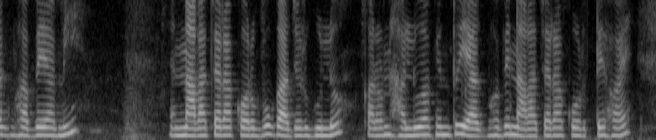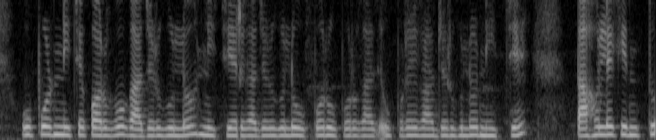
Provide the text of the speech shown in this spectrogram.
একভাবে আমি নাড়াচাড়া করব গাজরগুলো। কারণ হালুয়া কিন্তু একভাবে নাড়াচাড়া করতে হয়। উপর নিচে করব গাজরগুলো, নিচের গাজরগুলো উপর উপর গাজ, উপরের গাজরগুলো নিচে। তাহলে কিন্তু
